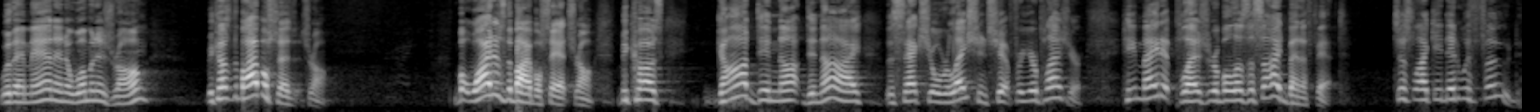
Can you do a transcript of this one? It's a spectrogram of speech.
with a man and a woman is wrong because the Bible says it's wrong. But why does the Bible say it's wrong? Because God did not deny the sexual relationship for your pleasure. He made it pleasurable as a side benefit just like he did with food.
